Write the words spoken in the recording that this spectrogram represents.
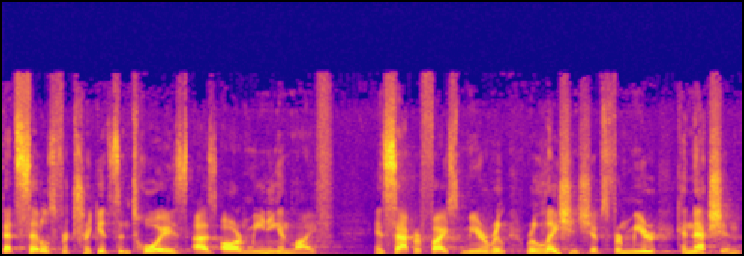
that settles for trinkets and toys as our meaning in life and sacrifice mere re- relationships for mere connection,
